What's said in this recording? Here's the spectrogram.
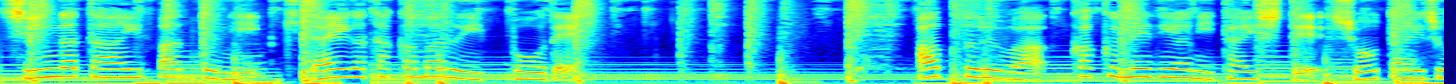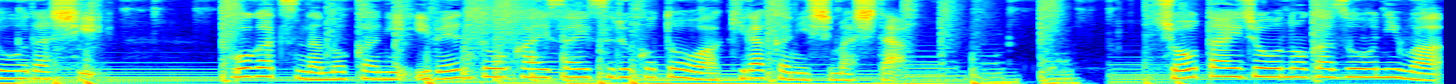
新型 iPad に期待が高まる一方でアップルは各メディアに対して招待状を出し5月7日にイベントを開催することを明らかにしました招待状の画像には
